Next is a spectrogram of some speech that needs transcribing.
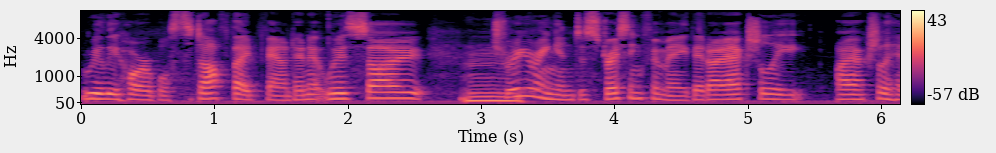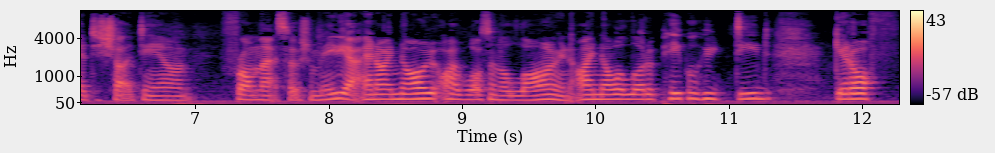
really horrible stuff they'd found. And it was so mm. triggering and distressing for me that I actually I actually had to shut down from that social media. And I know I wasn't alone. I know a lot of people who did get off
